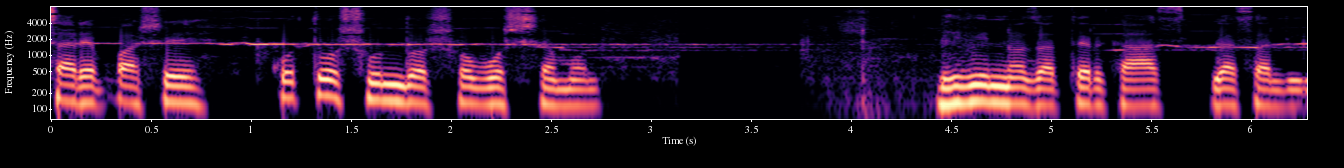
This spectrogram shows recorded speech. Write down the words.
চারিপাশে কত সুন্দর সবুজ শ্যামল। বিভিন্ন জাতের গাছ, গাছালি।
